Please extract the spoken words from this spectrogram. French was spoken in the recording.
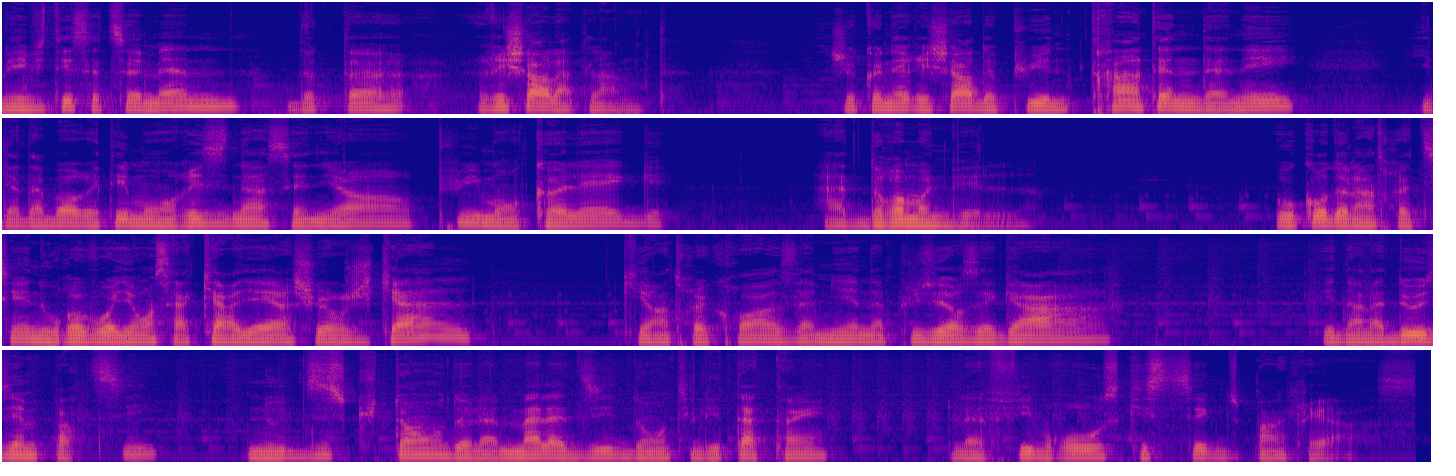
Mon cette semaine, Dr Richard Laplante. Je connais Richard depuis une trentaine d'années. Il a d'abord été mon résident senior, puis mon collègue à Drummondville. Au cours de l'entretien, nous revoyons sa carrière chirurgicale, qui entrecroise la mienne à plusieurs égards, et dans la deuxième partie, nous discutons de la maladie dont il est atteint, la fibrose kystique du pancréas.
